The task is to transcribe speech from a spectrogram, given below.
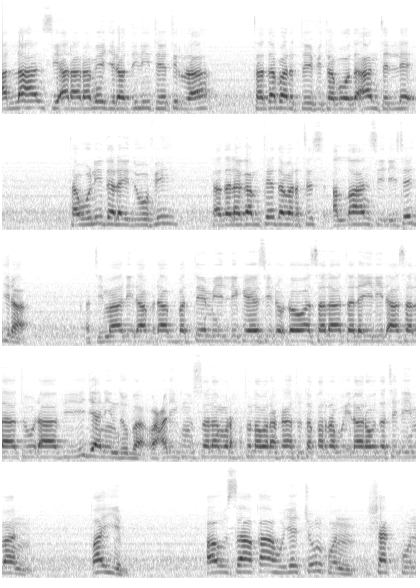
الله انسي أرارمي جرا دلي تيترا تدبرت في تبود أنت اللي توليد ليدوفي تدلقمت دبرتس الله انسي دي سجرا ati maaliidhaaf dhaabbattee miilli keessi dhodhowa salaata leyliidha salaatuudhaafi jaaniin duba wacalaikum assalaam waraxmatullahi wabarakaatu taqarrabu ilaa rawdati iliimaan ayyib aw saaqaahu jechuun kun shakkun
